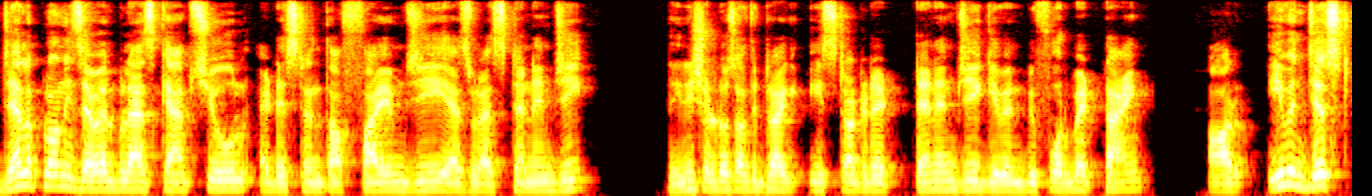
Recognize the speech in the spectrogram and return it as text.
Zaleplon is available as capsule at a strength of 5 mg as well as 10 mg. The initial dose of the drug is started at 10 mg given before bedtime or even just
